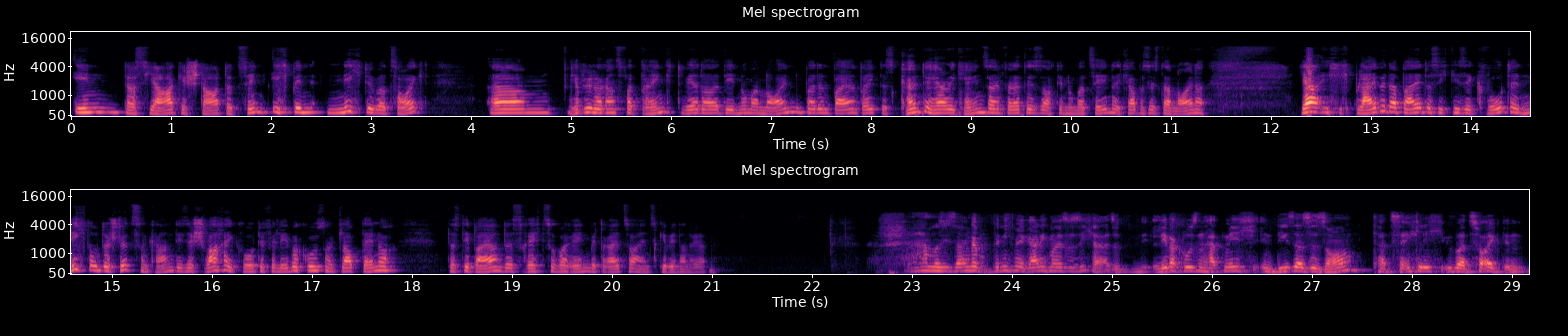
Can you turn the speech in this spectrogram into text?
in das Jahr gestartet sind. Ich bin nicht überzeugt. Ähm, ich habe wieder ganz verdrängt, wer da die Nummer 9 bei den Bayern trägt. Es könnte Harry Kane sein, vielleicht ist es auch die Nummer 10. Ich glaube, es ist der Neuner. Ja, ich, ich bleibe dabei, dass ich diese Quote nicht unterstützen kann, diese schwache Quote für Leverkusen und glaube dennoch, dass die Bayern das recht souverän mit 3 zu 1 gewinnen werden. Ja, muss ich sagen, da bin ich mir gar nicht mal so sicher. Also Leverkusen hat mich in dieser Saison tatsächlich überzeugt. In,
